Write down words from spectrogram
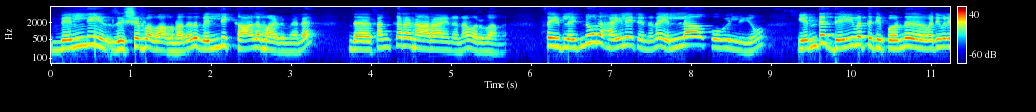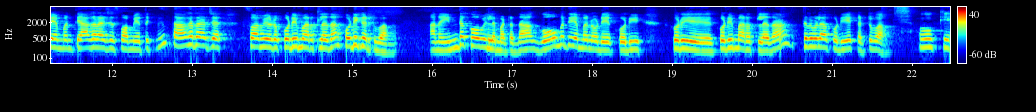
வெள்ளி ரிஷப வாகனம் அதாவது வெள்ளி காலமாடு மேலே இந்த சங்கர நாராயணனா வருவாங்க. ஸோ இதில் இன்னொரு ஹைலைட் என்னன்னா எல்லா கோவில்லையும் எந்த தெய்வத்துக்கு இப்போ வந்து வடிவரி அம்மன் தியாகராஜ சுவாமி எடுத்துக்கிட்டு தியாகராஜ சுவாமியோட கொடி மரத்தில் தான் கொடி கட்டுவாங்க. ஆனா இந்த கோவில்ல மட்டும்தான் கோமதி அம்மனுடைய கொடி கொடி கொடி மரத்துல தான் திருவிழா கொடியே கட்டுவாங்க. ஓகே.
